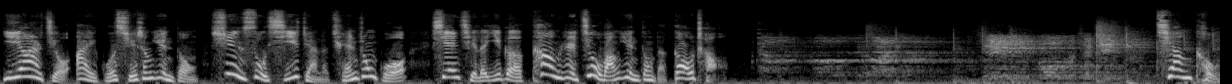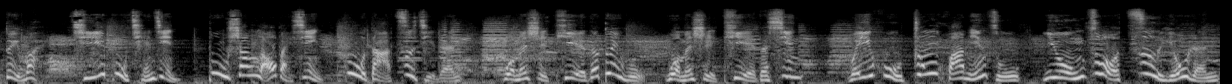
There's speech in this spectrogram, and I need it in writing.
一二九爱国学生运动迅速席卷了全中国，掀起了一个抗日救亡运动的高潮。枪口对外，齐步前进，不伤老百姓，不打自己人。我们是铁的队伍，我们是铁的心，维护中华民族，永做自由人。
